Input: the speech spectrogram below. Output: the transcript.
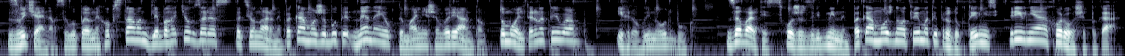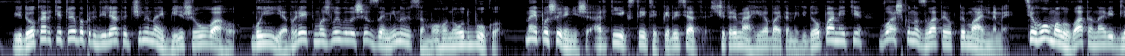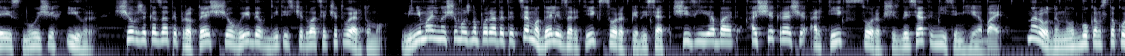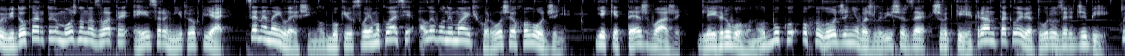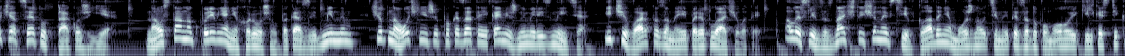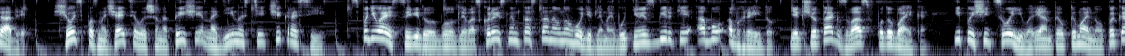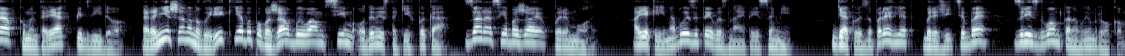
Звичайно, в силу певних обставин для багатьох зараз стаціонарний ПК може бути не найоптимальнішим варіантом, тому альтернатива ігровий ноутбук. За вартість, схожу з відмінним ПК, можна отримати продуктивність рівня хороший ПК. Відеокарті треба приділяти чи не найбільше увагу, бо її апгрейд можливий лише з заміною самого ноутбуку. Найпоширеніше RTX 3050 з 4 ГБ відеопам'яті важко назвати оптимальними. Цього малувато навіть для існуючих ігор. Що вже казати про те, що вийде в 2024-му. Мінімально, що можна порадити, це моделі з RTX 4050 6 ГБ, а ще краще RTX 4060 8 ГБ. Народним ноутбуком з такою відеокартою можна назвати Acer Nitro 5. Це не найлегші ноутбуки у своєму класі, але вони мають хороше охолодження, яке теж важить. Для ігрового ноутбуку охолодження важливіше за швидкий екран та клавіатуру з RGB, хоча це тут також є. Наостанок порівняння хорошого ПК з відмінним, щоб наочніше показати, яка між ними різниця і чи варто за неї переплачувати. Але слід зазначити, що не всі вкладення можна оцінити за допомогою кількості кадрів. Щось позначається лише на тиші, надійності чи красі. Сподіваюсь, це відео було для вас корисним та стане в нагоді для майбутньої збірки або апгрейду. Якщо так, з вас вподобайка. І пишіть свої варіанти оптимального ПК в коментарях під відео. Раніше на новий рік я би побажав би вам всім один із таких ПК. Зараз я бажаю перемоги. А як її наблизити, ви знаєте і самі. Дякую за перегляд, бережіть себе з Різдвом та Новим роком.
